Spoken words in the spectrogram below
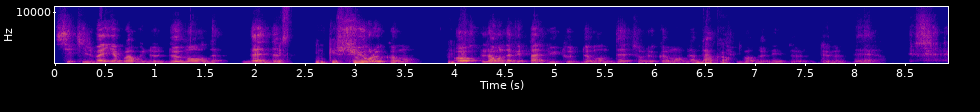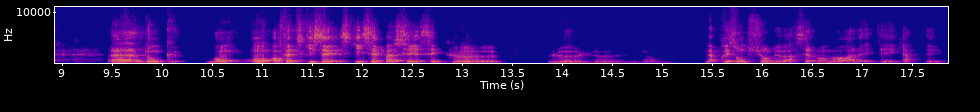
c'est qu'il va y avoir une demande d'aide sur le comment. Hmm. Or, là, on n'avait pas du tout de demande d'aide sur le comment de la part du subordonné de, de notre DR. Euh, donc, bon, en fait, ce qui s'est ce qui s'est passé, c'est que le, le, la présomption de harcèlement moral a été écartée.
